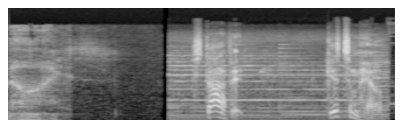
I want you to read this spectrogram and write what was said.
legendary. Stop it. Get some help.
